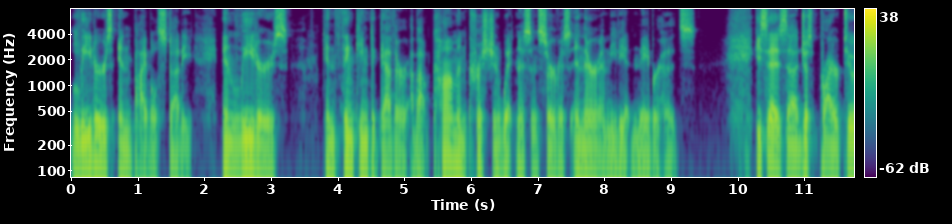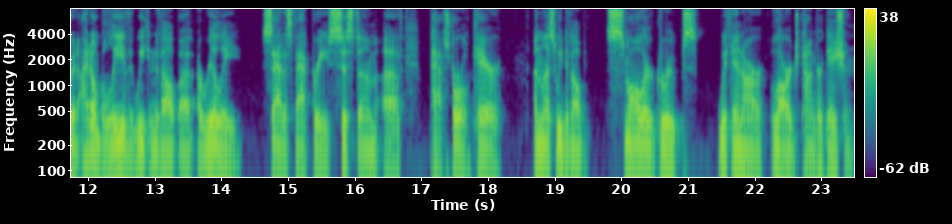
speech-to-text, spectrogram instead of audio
leaders in Bible study, and leaders in thinking together about common Christian witness and service in their immediate neighborhoods. He says, uh, just prior to it, I don't believe that we can develop a, a really satisfactory system of pastoral care unless we develop smaller groups within our large congregation.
